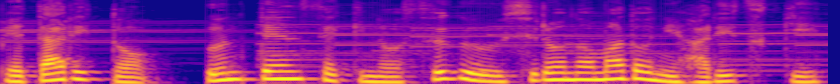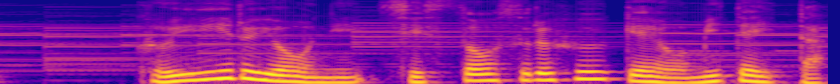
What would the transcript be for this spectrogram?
ぺたりと運転席のすぐ後ろの窓に張り付き、食い入るように疾走する風景を見ていた。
